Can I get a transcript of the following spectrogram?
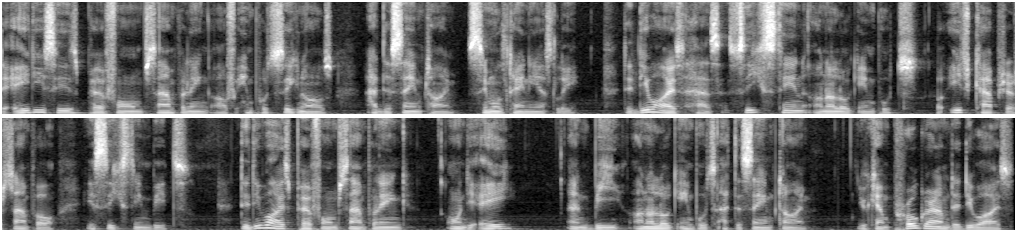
The ADCs perform sampling of input signals at the same time, simultaneously. The device has 16 analog inputs. Each capture sample is 16 bits. The device performs sampling on the A and B analog inputs at the same time. You can program the device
